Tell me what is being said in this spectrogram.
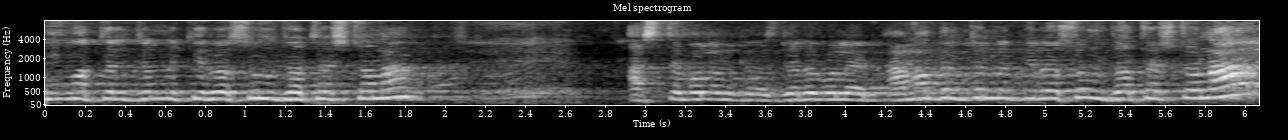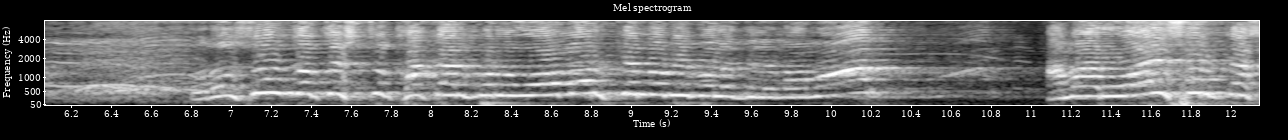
উম্মতের জন্য কি রসুল যথেষ্ট না? আসতে বলেন কেন? জোরে বলেন, আমাদের জন্য কি রসুল যথেষ্ট না? রসুল যথেষ্ট থাকার পরে অমরকে নবী বলে দিলেন আমার আমার ওয়াইসের কাছ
